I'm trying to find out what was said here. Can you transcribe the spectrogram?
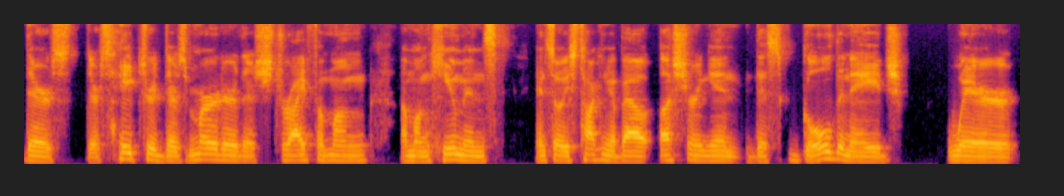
there's there's hatred, there's murder, there's strife among among humans. And so he's talking about ushering in this golden age where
